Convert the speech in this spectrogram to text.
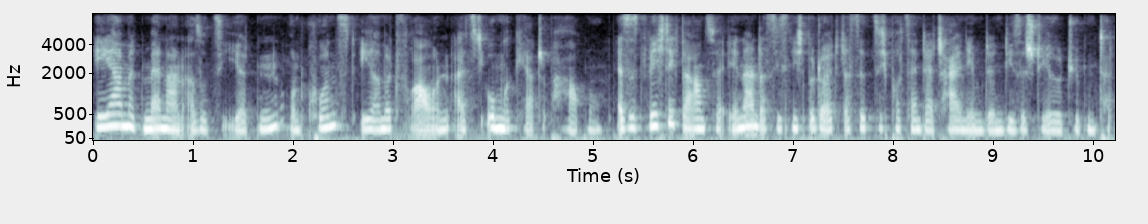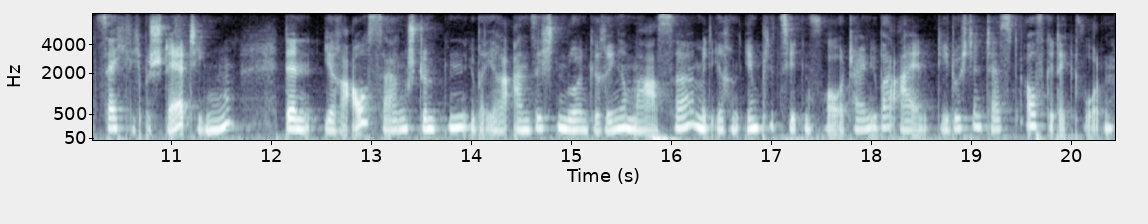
eher mit Männern assoziierten und Kunst eher mit Frauen als die umgekehrte Paarung. Es ist wichtig daran zu erinnern, dass dies nicht bedeutet, dass 70 Prozent der Teilnehmenden diese Stereotypen tatsächlich bestätigen, denn ihre Aussagen stimmten über ihre Ansichten nur in geringem Maße mit ihren impliziten Vorurteilen überein, die durch den Test aufgedeckt wurden.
